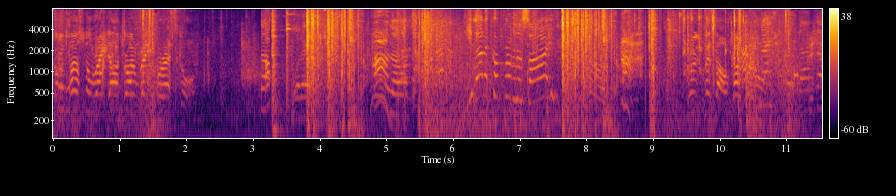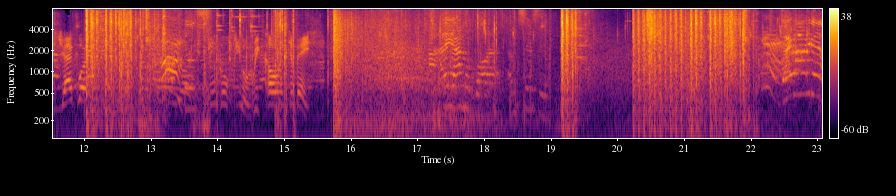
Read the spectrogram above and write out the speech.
Got a personal radar drone ready for escort. Oh, whatever. I don't know. You gotta come from the side? Cruise missile, go for launch. This is Jaguar bingo fuel. Recalling to base. I, I am a bot. I'm seriously. Where are you?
